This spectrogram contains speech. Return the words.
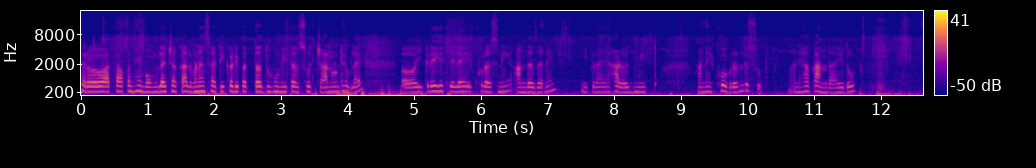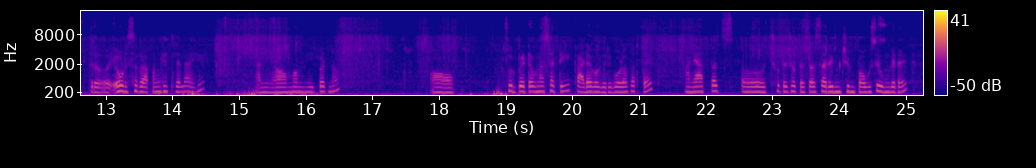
तर आता आपण हे बोंबलाच्या कालवण्यासाठी कढीपत्ता धुवून इथं स्वच्छ आणून ठेवला आहे इकडे घेतलेलं आहे खुरासणी अंदाजाने. इकडं आहे हळद मीठ आणि खोबरं लसूण आणि हा कांदा आहे दोन. तर एवढं सगळं आपण घेतलेलं आहे. आणि मम्मी इकडनं चूल पेटवण्यासाठी काड्या वगैरे गोळा करतायत. आणि आत्ताच छोट्या छोट्यासा असा रिमचिम पाऊस येऊन गेला आहे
